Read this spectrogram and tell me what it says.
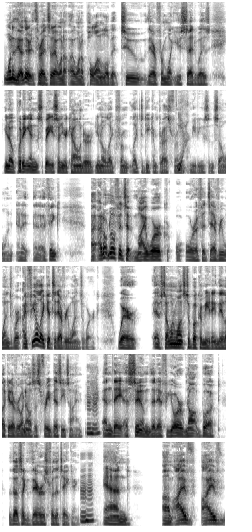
one of the other threads that I want to I want to pull on a little bit too there from what you said was you know putting in space on your calendar you know like from like to decompress from Yeah. meetings and so on and I and I think I don't know if it's at my work or, or if it's everyone's work. I feel like it's at everyone's work where if someone wants to book a meeting, they look at everyone else's free busy time Mm-hmm. and they assume that if you're not booked, that's like theirs for the taking. Mm-hmm. And um, I've I've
